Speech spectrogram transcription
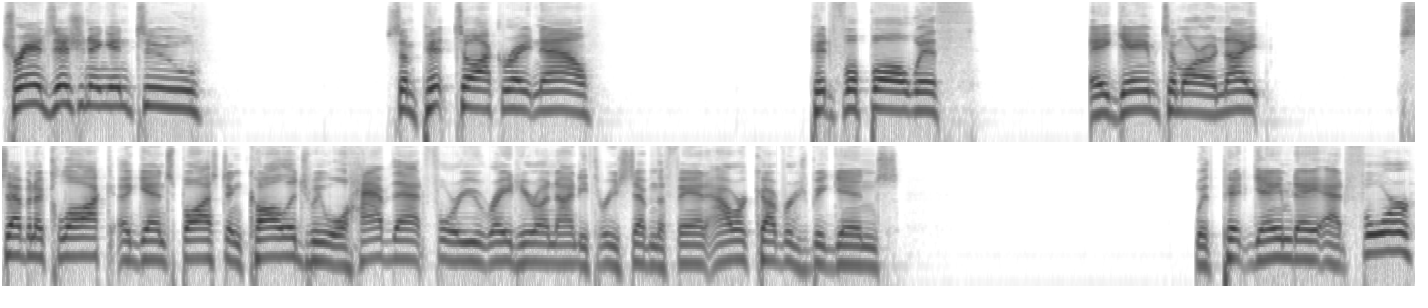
Transitioning into some Pitt talk right now. Pitt football with a game tomorrow night, 7 o'clock against Boston College. We will have that for you right here on 93.7 The Fan. Our coverage begins with Pitt game day at 4.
